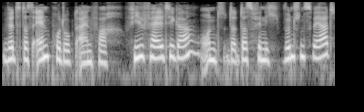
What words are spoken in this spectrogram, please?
wird das Endprodukt einfach vielfältiger und das finde ich wünschenswert.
